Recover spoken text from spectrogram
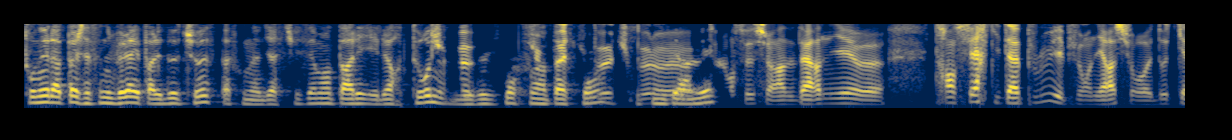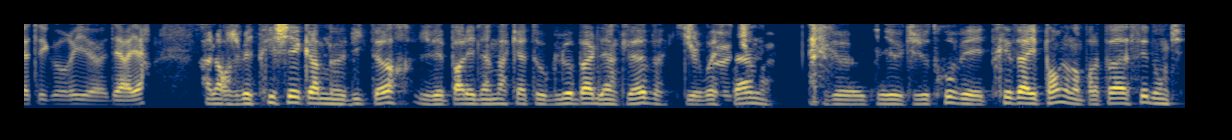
tourner la page à ce niveau-là et parler d'autres choses parce qu'on a déjà suffisamment parlé et leur tourne. les auditeurs sont impatients. Tu peux, le, te lancer sur un dernier euh, transfert qui t'a plu et puis on ira sur euh, d'autres catégories euh, derrière. Alors, je vais tricher comme Victor. Je vais parler d'un mercato global d'un club qui est West Ham, que, que, je trouve est très hypant. On n'en parle pas assez. Donc,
